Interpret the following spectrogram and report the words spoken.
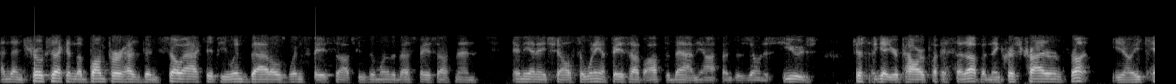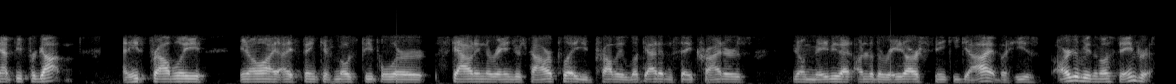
And then Trocheck in the bumper has been so active. He wins battles, wins faceoffs. He's been one of the best faceoff men in the NHL. So winning a faceoff off the bat in the offensive zone is huge just to get your power play set up. And then Chris Kreider in front. You know, he can't be forgotten. And he's probably you know, I, I think if most people are scouting the Rangers power play, you'd probably look at it and say Kreider's, you know, maybe that under the radar sneaky guy, but he's arguably the most dangerous.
